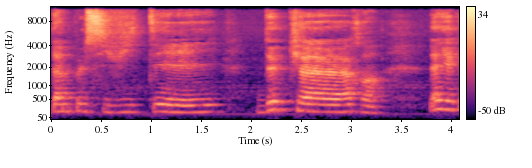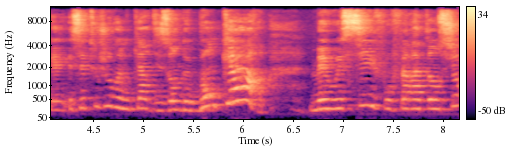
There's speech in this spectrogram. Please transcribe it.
d'impulsivité, de cœur. Là, c'est toujours une carte, disons, de bon cœur, mais aussi, il faut faire attention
